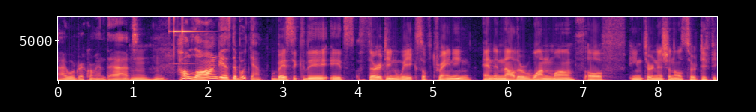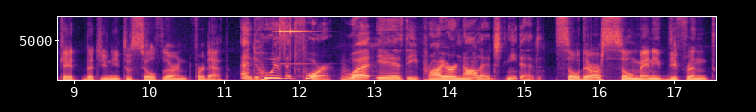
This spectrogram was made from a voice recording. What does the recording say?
I would recommend that. Mm-hmm. How long is the bootcamp? Basically, it's 13 weeks of training and another one month of international certificate that you need to self learn for that. And who is it for? What is the prior knowledge needed? So there are so many different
